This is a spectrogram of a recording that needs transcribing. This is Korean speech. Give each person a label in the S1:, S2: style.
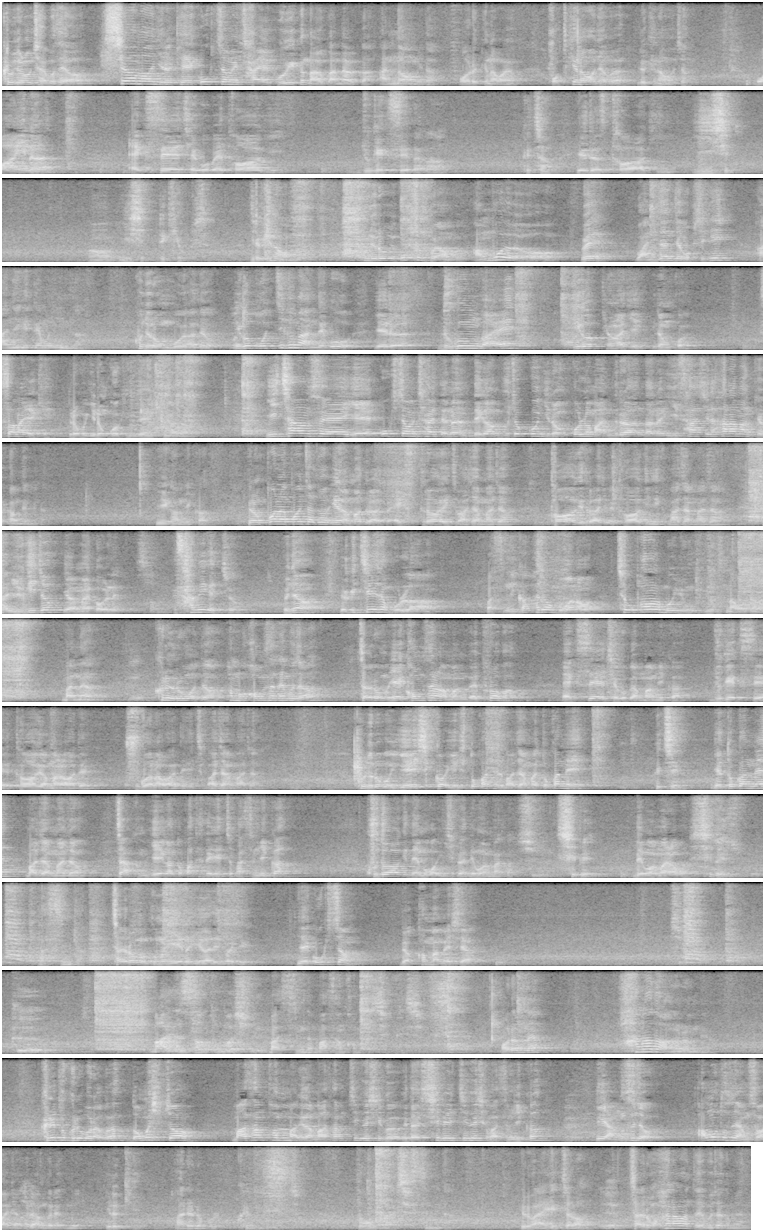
S1: 그럼 여러분 잘 보세요. 시험은 이렇게 꼭점이 잘 보이게끔 나올까 안 나올까? 안 나옵니다. 어렵게 나와요. 어떻게 나오냐고요? 이렇게 나오죠. y는 x의 제곱에 더하기 6x에다가 그쵸? 예를 들어서 더하기 20 어, 20 이렇게 해보시죠. 이렇게 나옵니다. 그럼 여러분 꼭점 보여 안 보여? 안 보여요. 왜? 완전 제곱식이 아니기 때문입니다. 그럼 여러분 뭐 해야 돼요? 이거 보고 찍으면 안 되고 얘를 누군가의 이거 기억나지? 이런 꼴 써놔 이렇게 여러분 이런 꼴 굉장히 중요하다. 이 차함수의 얘 꼭지점을 찾을 때는 내가 무조건 이런 꼴로 만들어야 한다는 이 사실 하나만 기억하면 됩니다. 이해갑니까? 그럼 뻔할 뻔짜도 얘 얼마 들어갈까? x 들어가겠지 맞아 안 맞아 더하기 들어가지 왜 더하기니까 맞아 안 맞아 자 6이죠? 얘 얼마일까 원래? 3. 이겠죠 왜냐 여기 뒤에 잘 몰라 맞습니까? 하지만 뭐가 나와? 제곱하면 뭐 6, 6 나오잖아 맞나요?
S2: 네.
S1: 그래 여러분 어때요? 한번 검사를 해보자 자 여러분 얘 검사는 얼마인가요? 풀어봐 x의 제곱이 얼마입니까? 6x에 더하기 얼마 나와야 돼? 9가 나와야 되겠지 맞아 안 맞아 그럼 여러분 얘 식과 얘식 똑같아서 맞아 안 맞아? 똑같네 그치? 얘 똑같네? 맞아 안 맞아? 자 그럼 얘가 똑같아야 되겠죠 맞습니까? 9 더하기 네모가 20이야 네모 얼마일까?
S2: 11.
S1: 11 네모 얼마라고? 11 맞습니다 자 여러분 그러면 얘는 얘가 된 거지 얘 꼭지점 몇 컴마 몇이야?
S2: 그 마이너스 3,11
S1: 맞습니다 마상 컴마 11이죠 어렵나요? 하나도 안 어렵네요 그래프 그려보라고요? 너무 쉽죠? 마상 컴마 여기다 마상 찍으시고요 여기다 11 찍으시고 맞습니까?
S2: 네.
S1: 이 양수죠? 아무것도 없어 양수 아니야 그래 안 그래? 그럼 이렇게 아래로 볼로 그리면 되겠죠 너무나 쉽습니다 여러분 알겠죠?
S2: 예.
S1: 자 여러분 하나만 더 해보자 그러면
